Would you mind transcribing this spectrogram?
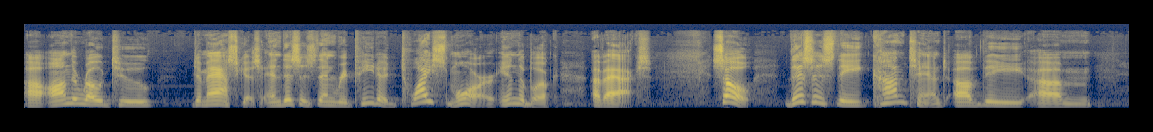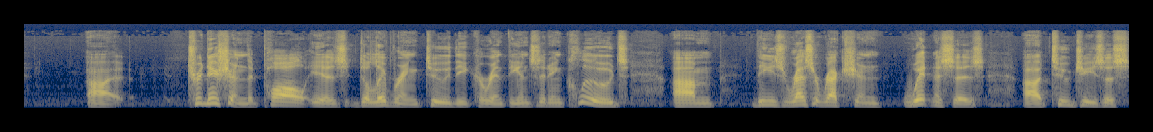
uh, on the road to Damascus. And this is then repeated twice more in the book of Acts. So, this is the content of the um, uh, tradition that Paul is delivering to the Corinthians. It includes um, these resurrection witnesses uh, to Jesus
